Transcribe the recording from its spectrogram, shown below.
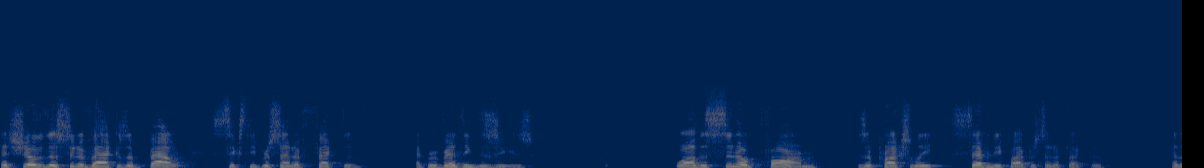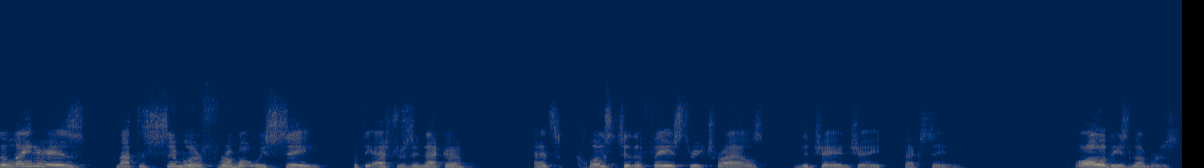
that show that the Sinovac is about 60% effective at preventing disease, while the Sinopharm is approximately 75% effective. And the later is not dissimilar from what we see with the AstraZeneca, and it's close to the phase three trials of the J&J vaccine. All of these numbers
